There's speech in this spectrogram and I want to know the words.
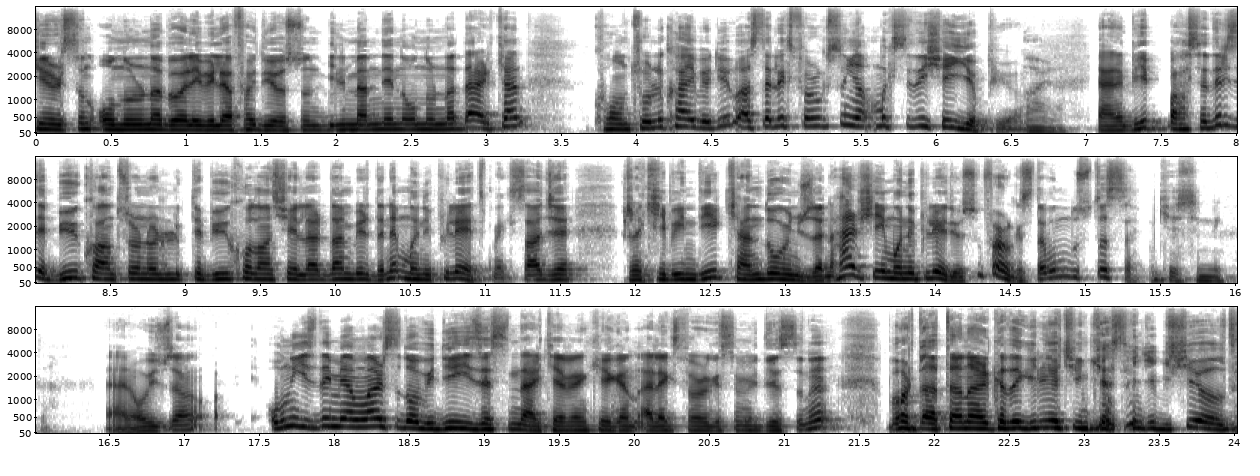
Pearson onuruna böyle bir laf ediyorsun bilmem nenin onuruna derken kontrolü kaybediyor ve aslında Alex Ferguson yapmak istediği şeyi yapıyor. Aynen. Yani bir hep bahsederiz ya büyük antrenörlükte büyük olan şeylerden biri de ne manipüle etmek. Sadece rakibin değil kendi oyuncularını her şeyi manipüle ediyorsun. Ferguson da bunun ustası. Kesinlikle. Yani o yüzden onu izlemeyen varsa da o videoyu izlesinler Kevin Keegan, Alex Ferguson videosunu. Bu arada Atan arkada gülüyor çünkü az önce bir şey oldu.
